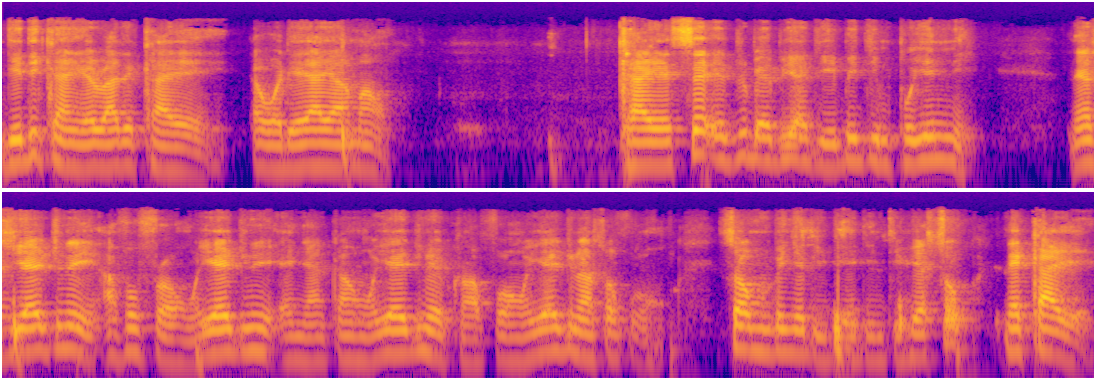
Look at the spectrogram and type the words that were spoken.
Deɛ edi kan yɛ Awurade kaeɛ. Ɛwɔ deɛ yɛayɛ ama wo. Kaeɛ sɛ eduru baabi a deɛ ebedi mpo yɛ nni. Nanso yɛredwene afoforɔ ho, yɛredwene anyanka ho, yɛredwene akunafoɔ ho, yɛredwene asɔfoɔ ho. Sɛ wɔn bɛnya biribi adi nti hwɛ so na kaeɛ.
